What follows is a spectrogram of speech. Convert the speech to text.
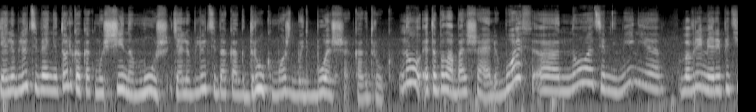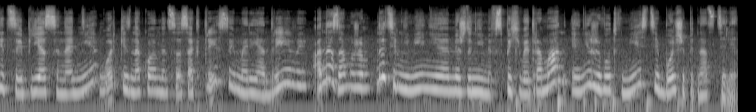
«Я люблю тебя не только как мужчина, муж, я люблю тебя как друг, может быть, больше как друг». Ну, это была большая любовь, э, но, тем не менее, во время репетиции пьесы «На дне» Горький знакомится с актрисой Марией Андреевой. Она она замужем, но тем не менее между ними вспыхивает роман, и они живут вместе больше 15 лет.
